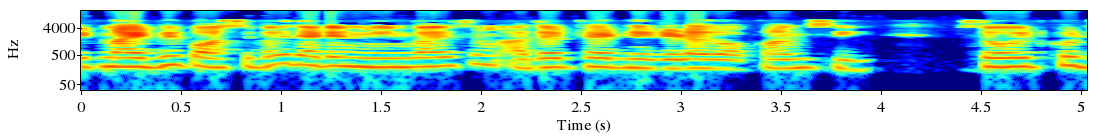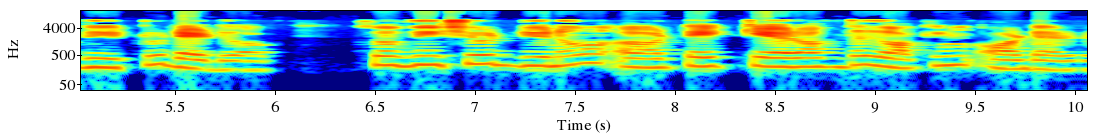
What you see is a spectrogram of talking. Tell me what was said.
It might be possible that in meanwhile some other thread needed a lock on C. So it could lead to deadlock. So we should, you know, uh, take care of the locking order.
